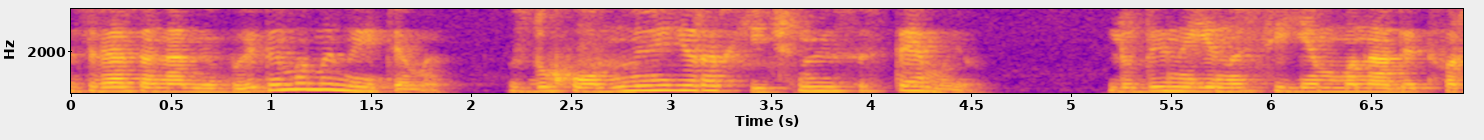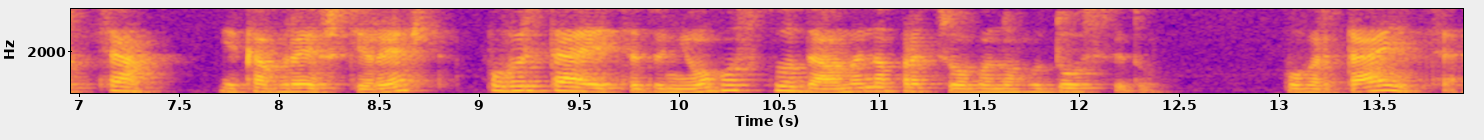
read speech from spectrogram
зв'язана невидимими нитями з духовною ієрархічною системою. Людина є носієм монади Творця, яка, врешті-решт, повертається до нього з плодами напрацьованого досвіду. Повертається,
